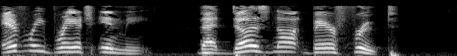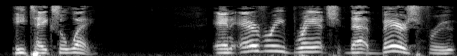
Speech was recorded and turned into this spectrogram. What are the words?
Every branch in me that does not bear fruit, he takes away. And every branch that bears fruit,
